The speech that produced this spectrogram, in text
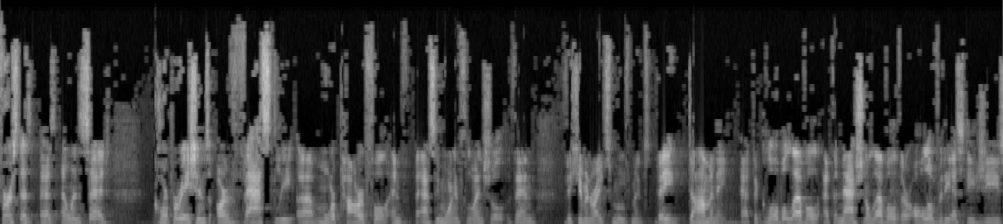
First, as, as Ellen said, corporations are vastly uh, more powerful and vastly more influential than the human rights movement. They dominate at the global level, at the national level. They're all over the SDGs.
